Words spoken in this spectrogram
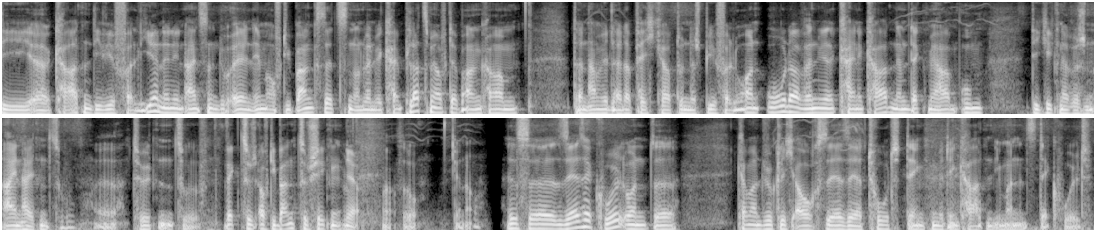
die äh, Karten, die wir verlieren in den einzelnen Duellen, immer auf die Bank setzen. Und wenn wir keinen Platz mehr auf der Bank haben, dann haben wir leider Pech gehabt und das Spiel verloren. Oder wenn wir keine Karten im Deck mehr haben, um die gegnerischen Einheiten zu äh, töten, zu, weg zu, auf die Bank zu schicken. Ja. ja. So, genau. Ist äh, sehr, sehr cool und äh, kann man wirklich auch sehr, sehr tot denken mit den Karten, die man ins Deck holt.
